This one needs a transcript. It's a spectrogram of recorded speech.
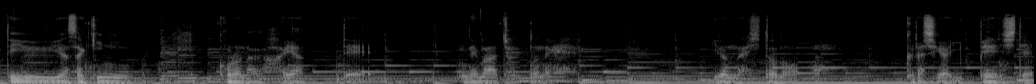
っていう矢先にコロナが流行ってでまあちょっとねいろんな人の暮らしが一変してっ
